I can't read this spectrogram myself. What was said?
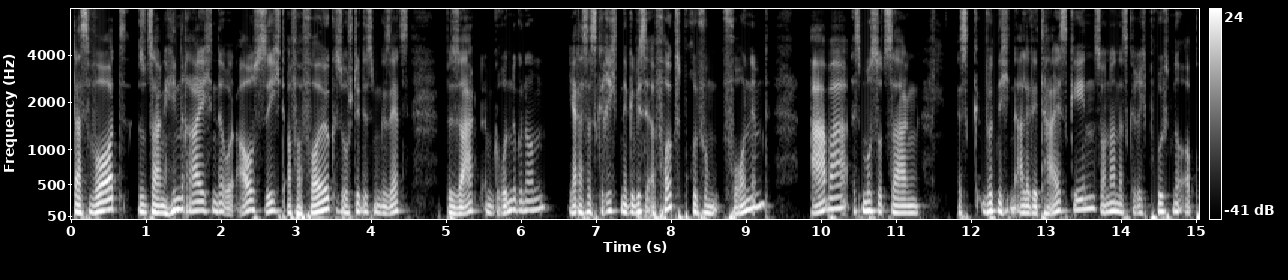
Das Wort sozusagen hinreichende Aussicht auf Erfolg, so steht es im Gesetz, besagt im Grunde genommen, ja, dass das Gericht eine gewisse Erfolgsprüfung vornimmt, aber es muss sozusagen, es wird nicht in alle Details gehen, sondern das Gericht prüft nur, ob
